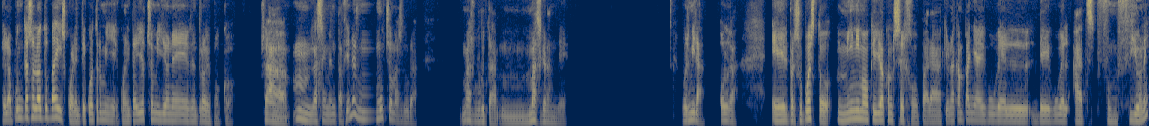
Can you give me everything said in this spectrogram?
Que lo apuntas solo a tu país, 44 48 millones dentro de poco. O sea, mm, la segmentación es mucho más dura, más bruta, mm, más grande. Pues mira, Olga, el presupuesto mínimo que yo aconsejo para que una campaña de Google, de Google Ads funcione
